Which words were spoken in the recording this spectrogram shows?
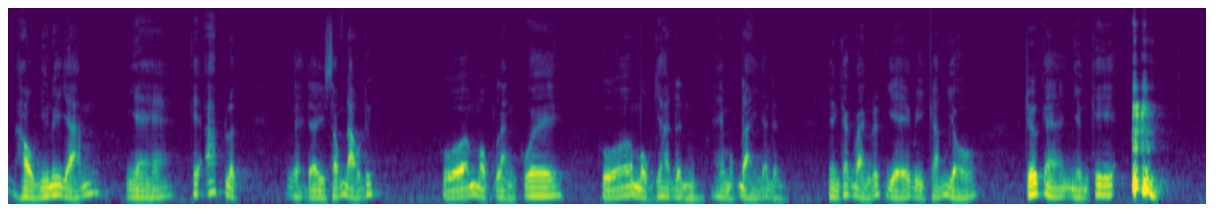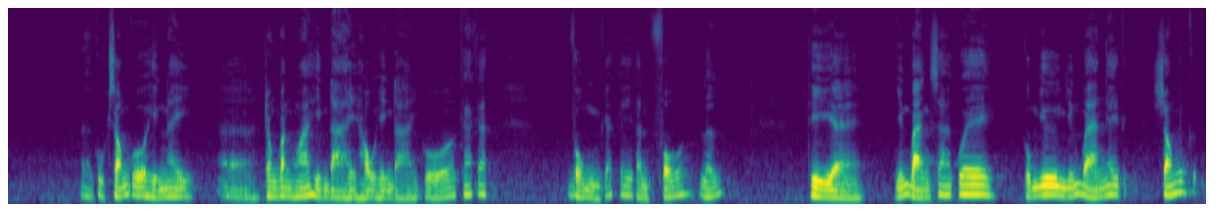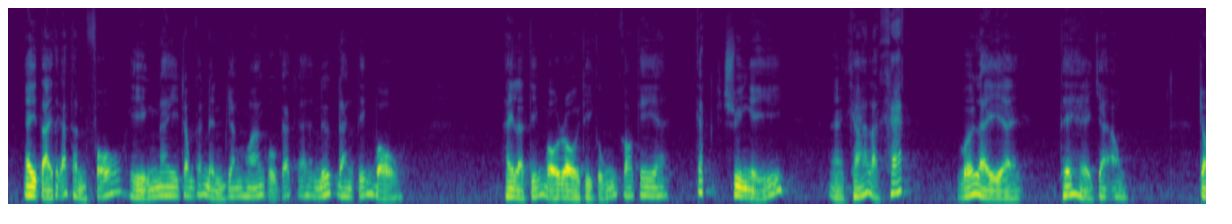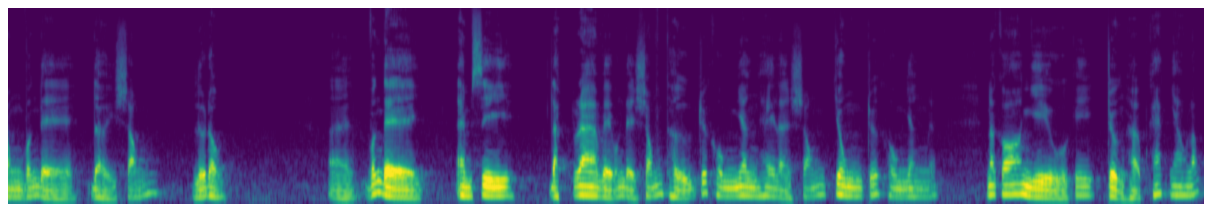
hầu như nó giảm nhẹ cái áp lực về đời sống đạo đức của một làng quê, của một gia đình hay một đại gia đình. Nên các bạn rất dễ bị cám dỗ trước à, những cái à, cuộc sống của hiện nay. Ờ, trong văn hóa hiện đại hậu hiện đại của các, vùng các cái thành phố lớn. Thì ờ, những bạn xa quê cũng như những bạn ngay sống ngay tại các thành phố hiện nay trong các nền văn hóa của các ờ, nước đang tiến bộ hay là tiến bộ rồi thì cũng có cái cách suy nghĩ khá là khác với lại thế hệ cha ông trong vấn đề đời sống lửa đôi à, vấn đề MC đặt ra về vấn đề sống thử trước hôn nhân hay là sống chung trước hôn nhân đó nó có nhiều cái trường hợp khác nhau lắm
